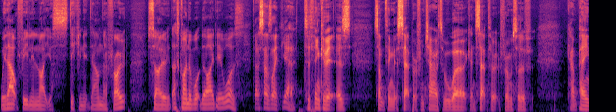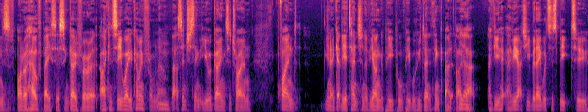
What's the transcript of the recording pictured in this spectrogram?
without feeling like you're sticking it down their throat. So that's kind of what the idea was. That sounds like, yeah, to think of it as something that's separate from charitable work and separate from sort of campaigns on a health basis and go for it. I can see where you're coming from now. Mm. That's interesting that you were going to try and find, you know, get the attention of younger people, people who don't think about it like yeah. that. Have you have you actually been able to speak to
